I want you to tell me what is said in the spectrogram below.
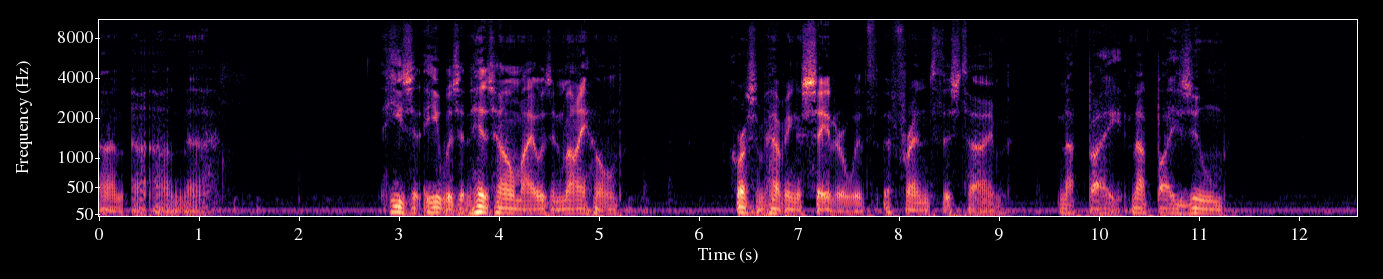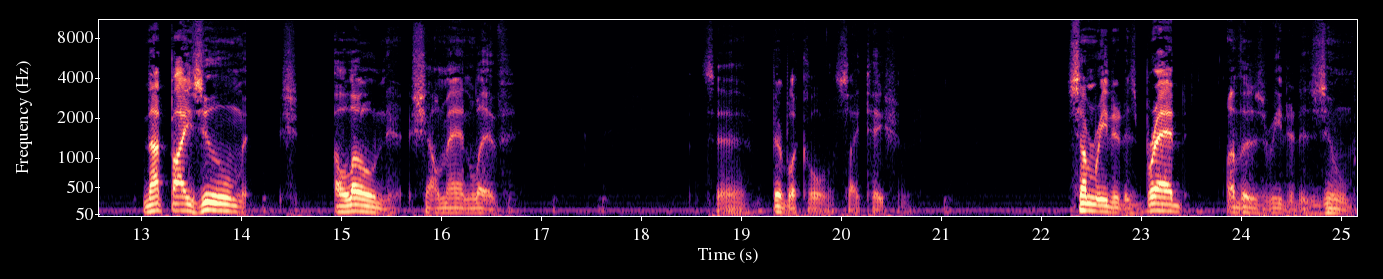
on, on uh, he's he was in his home, I was in my home. Of course, I'm having a seder with friends this time, not by not by Zoom. Not by Zoom alone shall man live. It's a biblical citation. Some read it as bread, others read it as Zoom.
